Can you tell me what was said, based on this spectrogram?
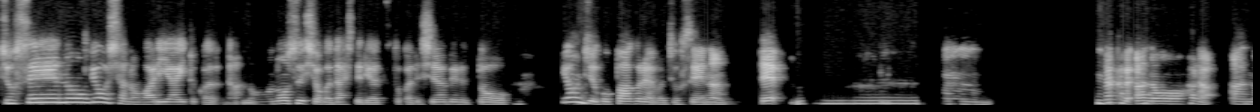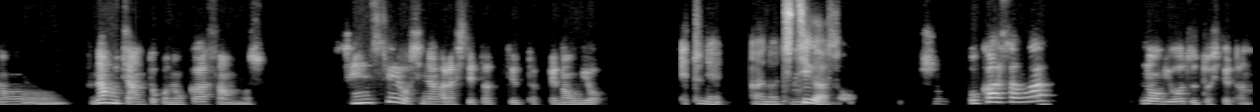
女性農業者の割合とか、あの農水省が出してるやつとかで調べると、45%ぐらいは女性なんで、うん。うん。だから、あの、ほら、あの、なほちゃんとこのお母さんも先生をしながらしてたって言ったっけ、農業。えっとね、あの、父がそそう。お母さんが農業をずっとしてたの。う、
